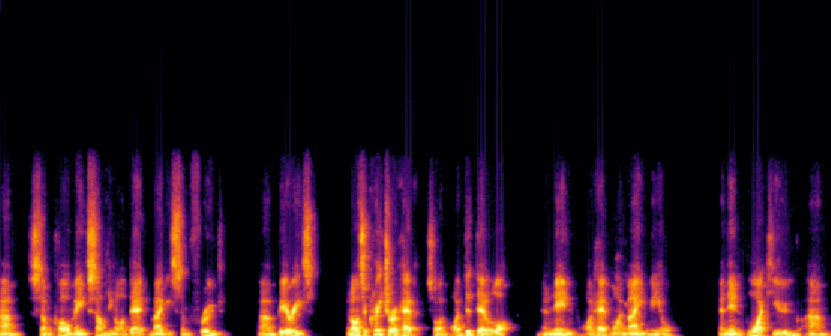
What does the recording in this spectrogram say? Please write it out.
um, some cold meat, something like that, maybe some fruit, um, berries. And I was a creature of habit. So I, I, did that a lot. And then I'd have my main meal. And then, like you, um,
